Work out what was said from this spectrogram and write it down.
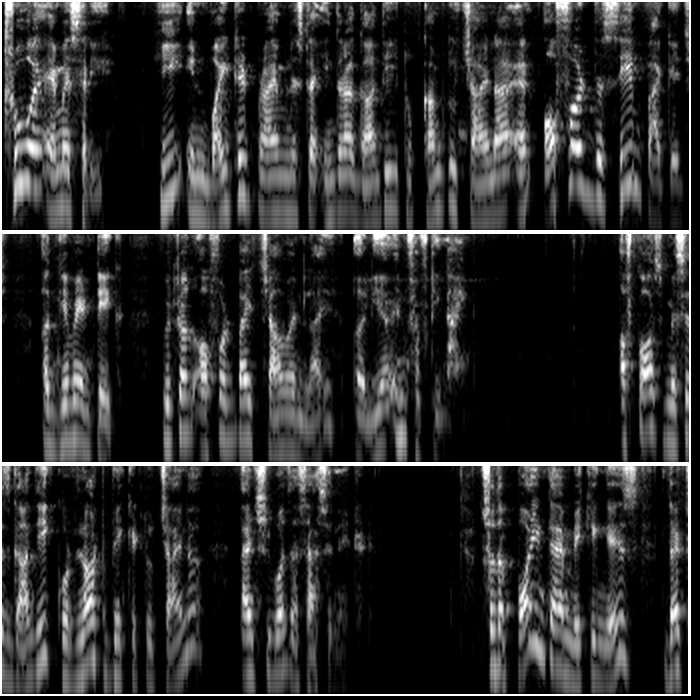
through a emissary he invited Prime Minister Indira Gandhi to come to China and offered the same package, a give and take, which was offered by Zhou Enlai earlier in 59. Of course, Mrs. Gandhi could not make it to China and she was assassinated. So the point I am making is that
